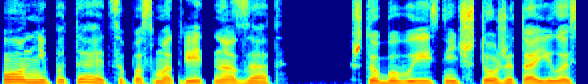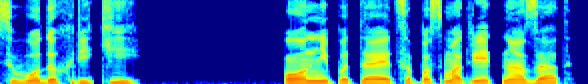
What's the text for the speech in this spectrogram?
Он не пытается посмотреть назад, чтобы выяснить, что же таилось в водах реки. Он не пытается посмотреть назад,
